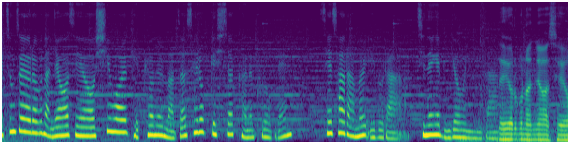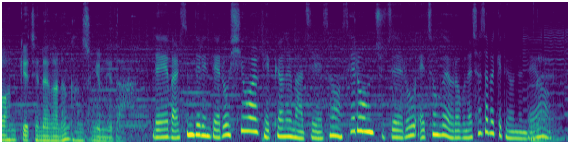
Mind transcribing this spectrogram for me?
애청자 여러분 안녕하세요. 10월 개편을 맞아 새롭게 시작하는 프로그램 새 사람을 입으라 진행의 민경은입니다. 네, 여러분 안녕하세요. 함께 진행하는 강승규입니다. 네, 말씀드린 대로 10월 개편을 맞이해서 새로운 주제로 애청자 여러분을 찾아뵙게 되었는데요. 네.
